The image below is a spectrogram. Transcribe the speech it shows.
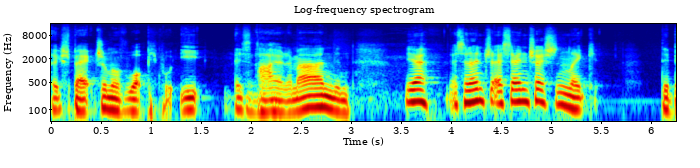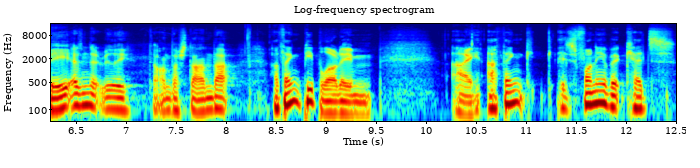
like, spectrum of what people eat is Mm-hmm. higher demand, and yeah, it's an inter- it's an interesting like debate, isn't it? Really to understand that. I think people are. Um, aye, I think it's funny about kids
